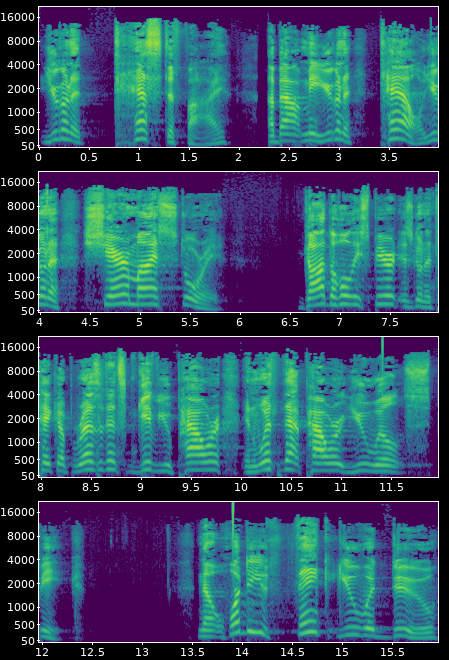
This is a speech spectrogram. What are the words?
You're going to testify about me. You're going to tell, you're going to share my story. God the Holy Spirit is going to take up residence, give you power, and with that power, you will speak. Now, what do you think you would do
